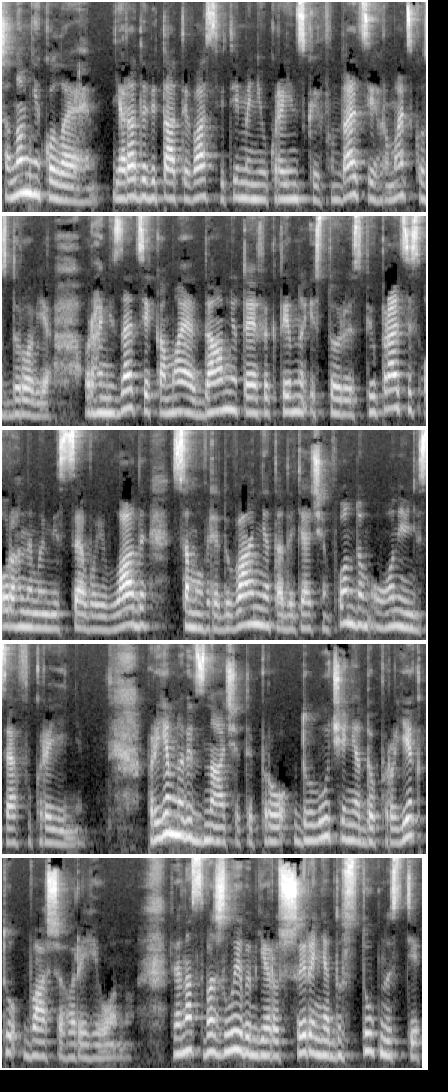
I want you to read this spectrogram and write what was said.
Шановні колеги, я рада вітати вас від імені Української фундації громадського здоров'я, організації, яка має давню та ефективну історію співпраці з органами місцевої влади, самоврядування та дитячим фондом ООН ЮНІСЕФ в Україні. Приємно відзначити про долучення до проєкту вашого регіону. Для нас важливим є розширення доступності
